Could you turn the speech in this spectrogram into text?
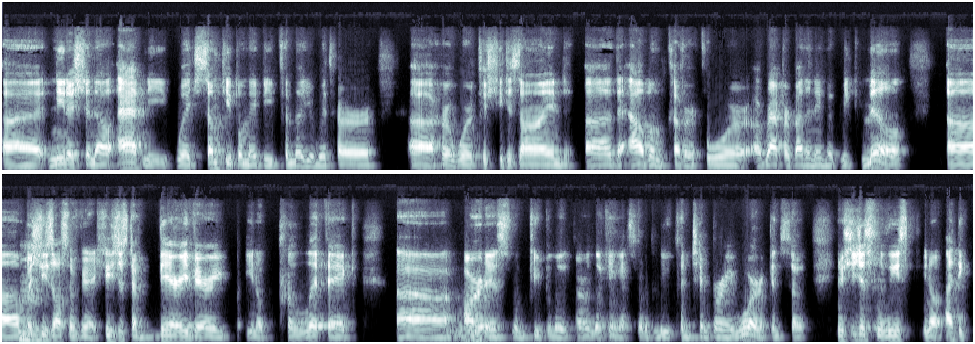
uh, Nina Chanel Abney, which some people may be familiar with her uh, her work because she designed uh, the album cover for a rapper by the name of Meek Mill. mm. But hmm. she's also very she's just a very very you know prolific uh, artists when people are looking at sort of new contemporary work. And so, you know, she just released, you know, I think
